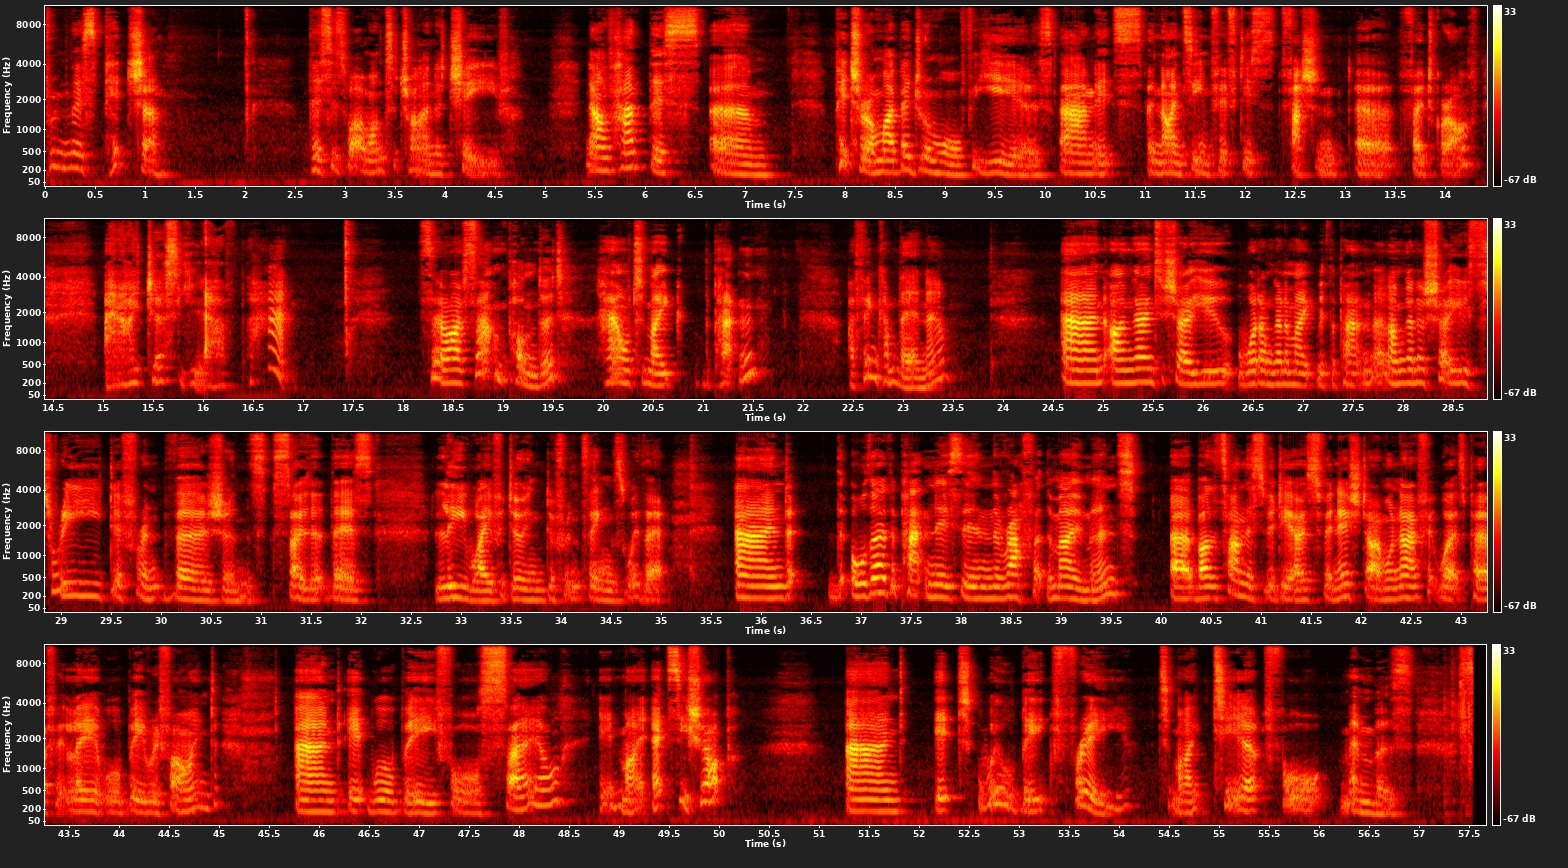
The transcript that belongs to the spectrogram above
from this picture, this is what I want to try and achieve. Now I've had this um, picture on my bedroom wall for years and it's a 1950s fashion uh, photograph and I just love that. So I've sat and pondered how to make the pattern. I think I'm there now. And I'm going to show you what I'm going to make with the pattern and I'm going to show you three different versions so that there's leeway for doing different things with it. And although the pattern is in the rough at the moment, uh, by the time this video is finished, I will know if it works perfectly, it will be refined and it will be for sale in my Etsy shop and it will be free to my tier 4 members.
